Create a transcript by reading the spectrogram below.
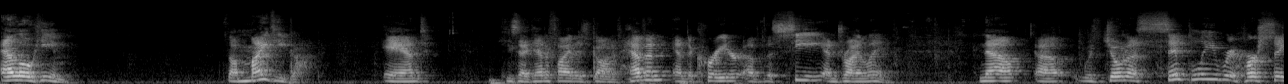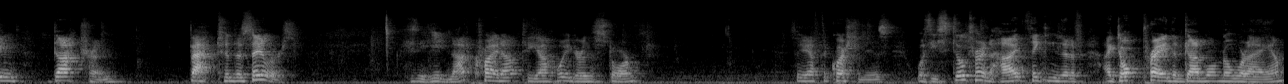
Elohim the mighty God. And he's identified as God of heaven and the creator of the sea and dry land. Now, uh, was Jonah simply rehearsing doctrine back to the sailors? He had not cried out to Yahweh during the storm. So you have to question is, was he still trying to hide, thinking that if I don't pray, then God won't know where I am?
